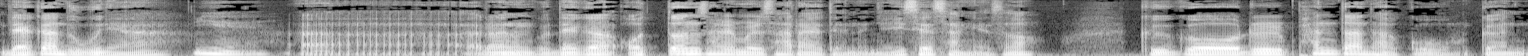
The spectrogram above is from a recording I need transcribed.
내가 누구냐 예. 아, 라는 거 내가 어떤 삶을 살아야 되느냐 이 세상에서 그거를 판단하고 그러니까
